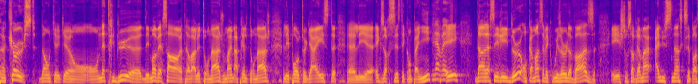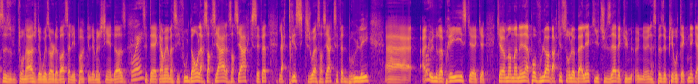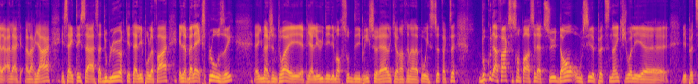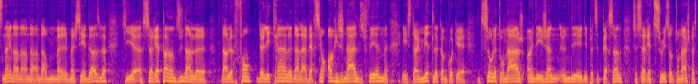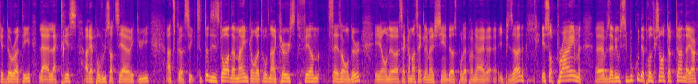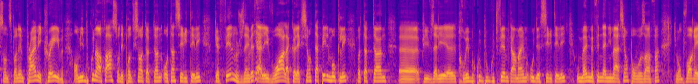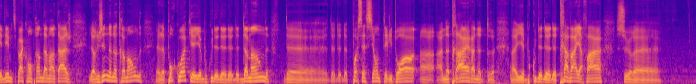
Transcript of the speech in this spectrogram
euh, cursed, donc euh, qu'on on attribue euh, des mauvais sorts à travers le tournage ou même après le tournage, les poltergeists, euh, les euh, exorcistes et compagnie. Et dans la série 2, on commence avec Wizard of Oz et je trouve ça vraiment hallucinant ce qui s'est passé sur le tournage de Wizard of Oz à l'époque, le magicien d'Oz. Ouais. C'était quand même assez fou, dont la sorcière, la sorcière qui s'est faite, l'actrice qui jouait la sorcière qui s'est faite brûler à, à Ouais. une reprise, que, qui à un moment donné n'a pas voulu embarquer sur le balai qu'il utilisait avec une, une- une espèce de pyrotechnique à, à la- à l'arrière et ça a été sa, sa doublure qui est allée pour le faire et le balai a explosé. Euh, Imagine-toi, et, et puis elle a eu des, des morceaux de débris sur elle qui ont rentré dans la peau et ainsi de suite. Fait que, beaucoup d'affaires qui se sont passées là-dessus, dont aussi le petit nain qui jouait les, euh, les petits nains dans, dans, dans, dans Ma- Magicien d'Oz, qui euh, serait pendu dans le, dans le fond de l'écran, dans la version originale du film. Et c'est un mythe, là, comme quoi que sur le tournage, un des jeunes, une des, des petites personnes se serait tuée sur le tournage parce que Dorothy, la- l'actrice, aurait pas voulu sortir avec lui. En tout cas, c'est c'est toutes des histoires de même qu'on retrouve dans Cursed Film saison 2. Et on a, ça commence avec le Magicien d'Oz pour le premier euh, épisode. Et sur Prime, euh, vous avez aussi beaucoup de productions autochtones d'ailleurs qui sont disponibles. Prime et Crave ont mis beaucoup d'emphase sur des productions autochtones, autant séries télé que films. Je vous invite à aller voir la collection, tapez le mot-clé autochtone, euh, puis vous allez trouver beaucoup, beaucoup de films quand même, ou de séries télé, ou même de films d'animation pour vos enfants qui vont pouvoir aider un petit peu à comprendre davantage l'origine de notre monde, le pourquoi qu'il y a beaucoup de, de- de- de demandes de, de, de- de possession de territoire à, à notre ère, à notre, euh, il y a beaucoup de, travail à faire sur euh,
